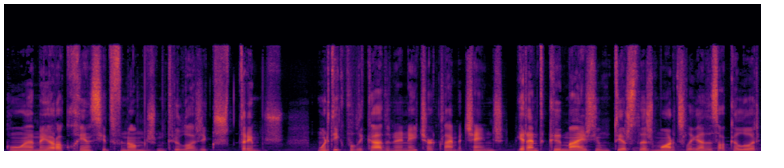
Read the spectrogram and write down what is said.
com a maior ocorrência de fenómenos meteorológicos extremos. Um artigo publicado na Nature Climate Change garante que mais de um terço das mortes ligadas ao calor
